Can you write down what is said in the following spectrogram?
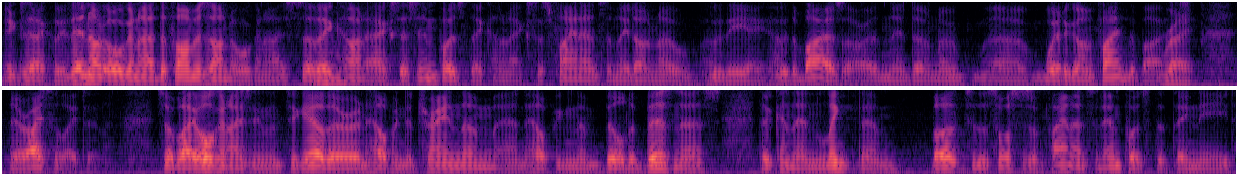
exactly. They're not organized. The farmers aren't organized, so mm-hmm. they can't access inputs. They can't access finance, and they don't know who the who the buyers are, and they don't know uh, where to go and find the buyers. Right. They're isolated. So by organizing them together and helping to train them and helping them build a business that can then link them both to the sources of finance and inputs that they need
